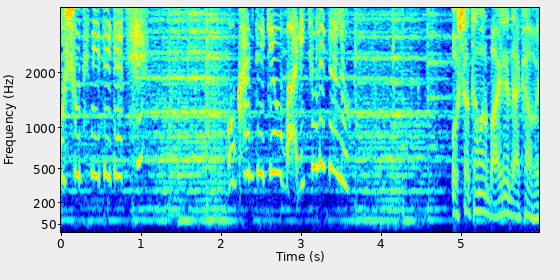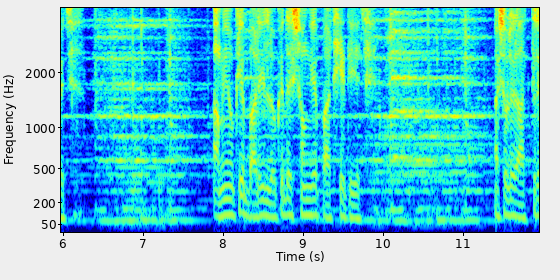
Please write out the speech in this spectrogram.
ওষুধ নিতে গেছে। ওখান থেকে ও বাড়ি চলে গেল। ওর সাথে আমার বাইরে দেখা হয়েছে। আমি ওকে বাড়ির লোকেদের সঙ্গে পাঠিয়ে দিয়েছি। আসলে রাত্রে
